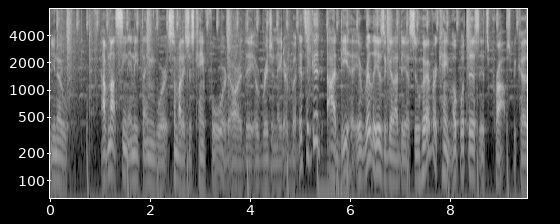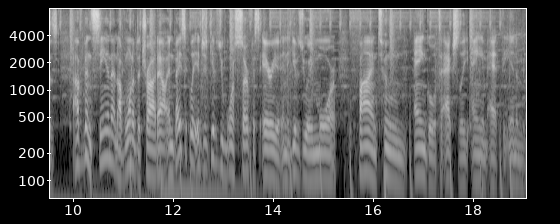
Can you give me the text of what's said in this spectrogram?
you know, I've not seen anything where somebody's just came forward or the originator, but it's a good idea. It really is a good idea. So whoever came up with this, it's props because I've been seeing it and I've wanted to try it out. And basically it just gives you more surface area and it gives you a more fine-tuned angle to actually aim at the enemy.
